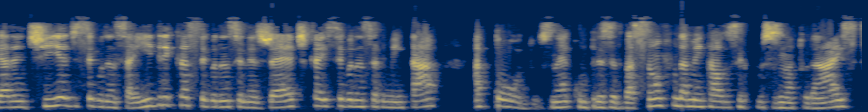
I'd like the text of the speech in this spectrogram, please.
garantia de segurança hídrica, segurança energética e segurança alimentar a todos, né, com preservação fundamental dos recursos naturais,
